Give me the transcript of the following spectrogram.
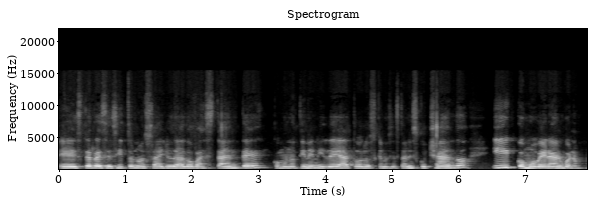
este recesito nos ha ayudado bastante, como no tienen idea todos los que nos están escuchando. Y como verán, bueno,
